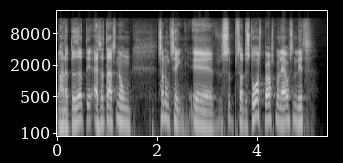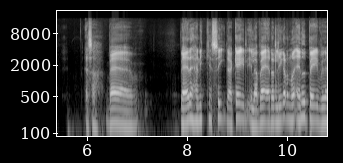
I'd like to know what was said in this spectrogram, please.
når han er bedre der? Altså, der er sådan nogle, sådan nogle ting. Øh, så, så det store spørgsmål er jo sådan lidt, altså, hvad, hvad er det, han ikke kan se, der er galt? Eller hvad er der, ligger der noget andet bagved?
